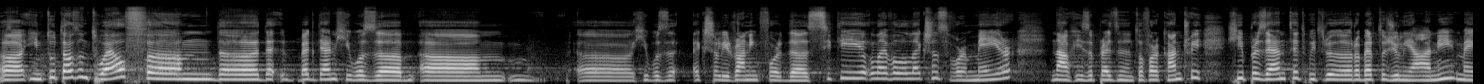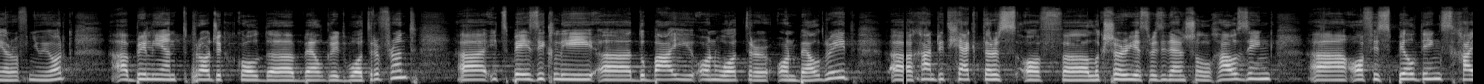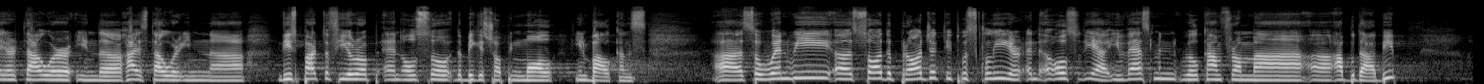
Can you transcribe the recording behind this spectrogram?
Uh, in 2012, um, the, the, back then he was uh, um, uh, he was actually running for the city level elections for mayor. Now he's the president of our country. He presented with uh, Roberto Giuliani, mayor of New York, a brilliant project called the Belgrade Waterfront. Uh, it's basically uh, Dubai on water on Belgrade, 100 uh, hectares of uh, luxurious residential housing, uh, office buildings, higher tower in the highest tower in this part of Europe, and also the biggest shopping mall in Balkans. Uh, so when we uh, saw the project, it was clear, and also, yeah, investment will come from uh, Abu Dhabi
